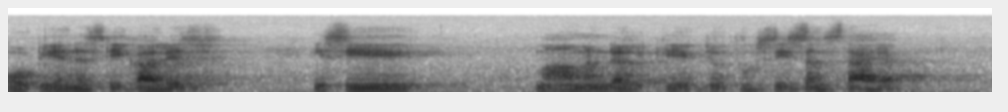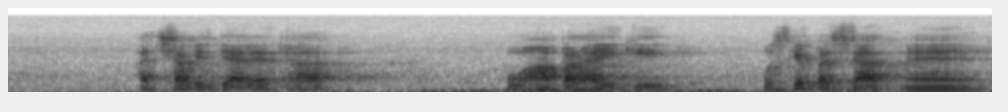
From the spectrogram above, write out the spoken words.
वो बी कॉलेज इसी महामंडल की एक जो दूसरी संस्था है अच्छा विद्यालय था, वहाँ पढ़ाई की। उसके पश्चात मैं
